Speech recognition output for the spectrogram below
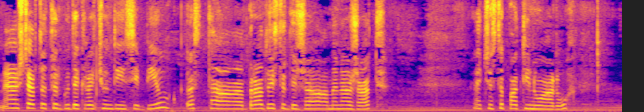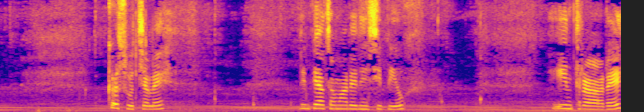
ne așteaptă Târgu de Crăciun din Sibiu. Ăsta, bradul este deja amenajat. Aici este patinoarul. Căsuțele din Piața Mare din Sibiu. Intrare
